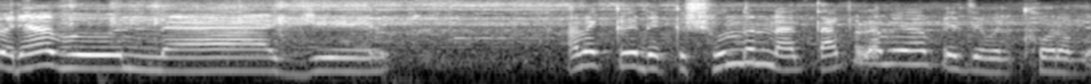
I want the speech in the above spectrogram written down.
করে যে আমি দেখতে সুন্দর না, তারপর আমি আমার পেজে বাল খরাবো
